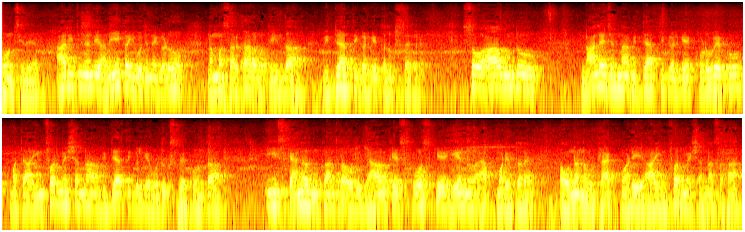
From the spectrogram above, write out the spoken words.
ಲೋನ್ಸ್ ಇದೆ. ಆ ರೀತಿಯಲ್ಲಿ ಅನೇಕ ಯೋಜನೆಗಳು ನಮ್ಮ ಸರ್ಕಾರ ವತಿಯಿಂದ ವಿದ್ಯಾರ್ಥಿಗಳಿಗೆ ತಲುಪಿಸ್ತಾ ಇದ್ದಾರೆ ಸೊ ಆ ಒಂದು ನಾಲೆಜನ್ನು ವಿದ್ಯಾರ್ಥಿಗಳಿಗೆ ಕೊಡಬೇಕು ಮತ್ತು ಆ ಇನ್ಫಾರ್ಮೇಷನ್ನ ವಿದ್ಯಾರ್ಥಿಗಳಿಗೆ ಒದಗಿಸ್ಬೇಕು ಅಂತ ಈ ಸ್ಕ್ಯಾನರ್ ಮುಖಾಂತರ ಅವರು ಯಾವಕ್ಕೆ ಸ್ಪೋರ್ಟ್ಸ್ಗೆ ಏನು ಆ್ಯಪ್ ಮಾಡಿರ್ತಾರೆ ಅವನ್ನ ನಾವು ಟ್ರ್ಯಾಕ್ ಮಾಡಿ ಆ ಇನ್ಫಾರ್ಮೇಷನ್ನ ಸಹ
